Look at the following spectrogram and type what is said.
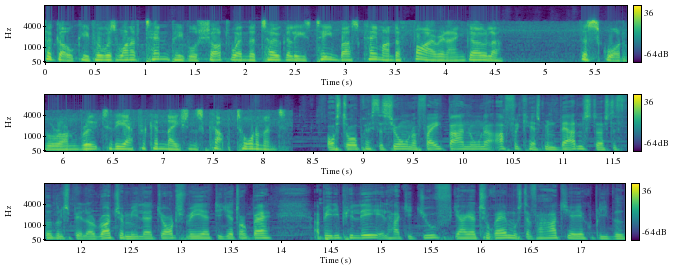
The goalkeeper was one of 10 people shot when the Togolese team bus came under fire in Angola. The squad were en route to the African Nations Cup tournament. Og store præstationer fra ikke bare nogle af Afrikas, men verdens største fodboldspillere. Roger Miller, George Weah, Didier Drogba, Abedi Pelé, El Hadji Diouf, Yaya Touré, Mustafa Hadji, og jeg kunne blive ved.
